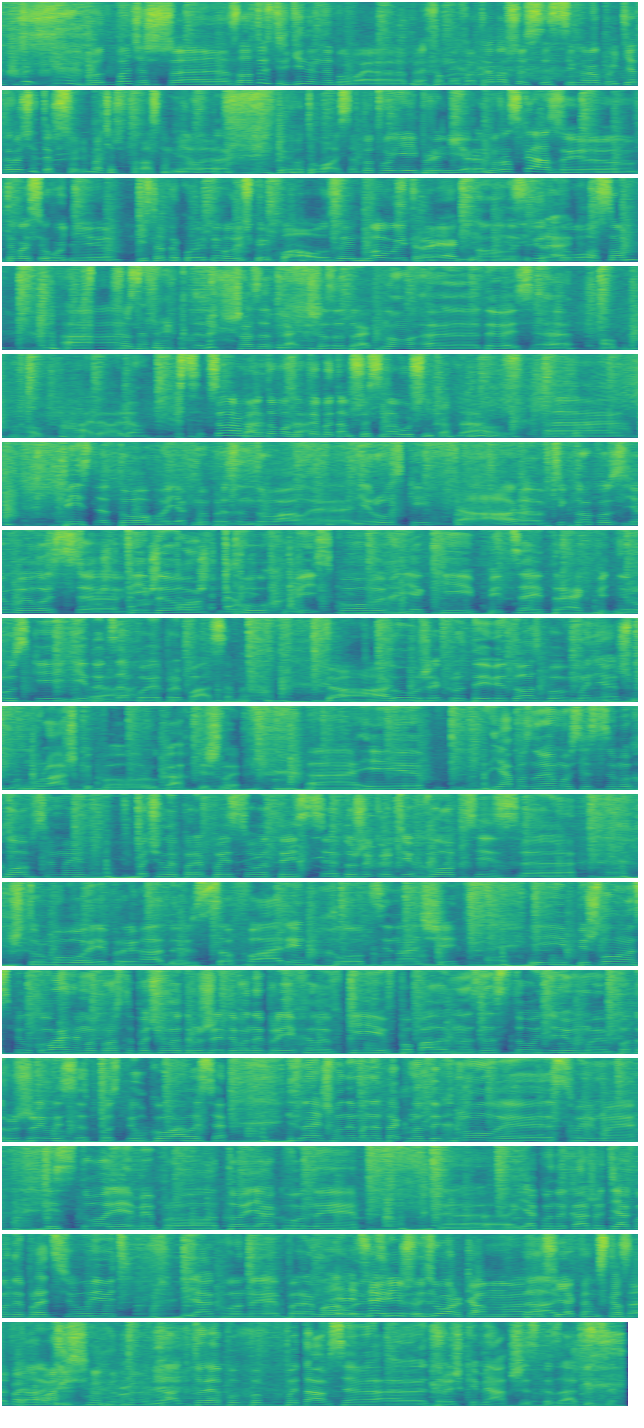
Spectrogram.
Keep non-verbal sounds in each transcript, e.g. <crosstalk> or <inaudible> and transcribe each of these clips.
От бачиш, е, золотої середини не буває, бляха-муха. Треба щось з цим робити. Я, до речі, теж сьогодні, бачиш, в красному. Ну, я так. підготувався до твоєї прем'єри. Ну розказуй, в тебе сьогодні після такої невеличкої паузи, новий трек Новий із трек. відосом. А, Що за трек? Що за трек? Що за трек? Ну, е, дивись. Е, оп, оп. Алло, алло. Все, все нормально, Да, то може да. тебе там щось в наушниках. Да. Ну, Е, після того, як ми презентували Ніруський, так. Е, В Тіктоку з'явилось е, відео двох військових, які під цей трек, під Ніруський, їдуть Так. за боєприпасами. Так. Дуже крутий відос був, мені аж мурашки по руках пішли. Е, і я познайомився з цими хлопцями, почали переписуватись. Дуже круті хлопці з е, штурмової бригади Сафарі, хлопці наші. І пішло у нас спілкування, ми просто почали дружити. Вони приїхали в Київ, попали до нас на студію, ми подружилися, поспілкувалися. І знаєш, вони мене так надихнули своїми історіями про те, як вони. Е, як вони кажуть, як вони працюють, як вони перемалують. Яйця ріжуть оркам, ну чи як там сказати, розумієш? Так, то я питався е, трошки м'якше сказати це.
